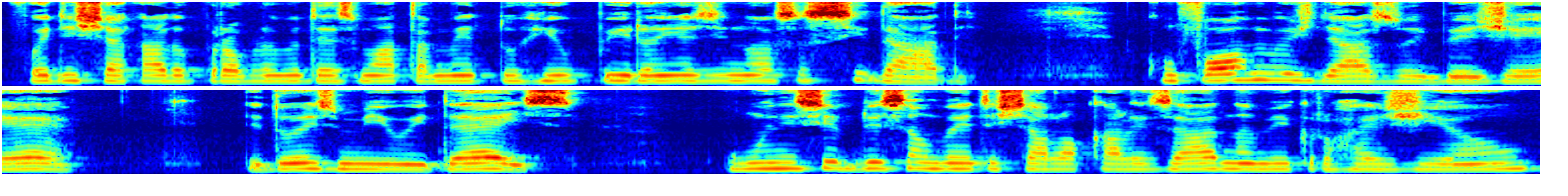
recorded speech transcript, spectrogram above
foi destacado o problema do desmatamento do rio Piranhas de nossa cidade Conforme os dados do IBGE de 2010, o município de São Bento está localizado na microrregião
